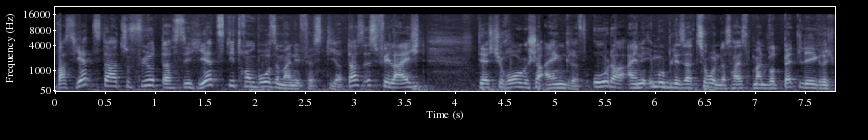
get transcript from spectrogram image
was jetzt dazu führt, dass sich jetzt die Thrombose manifestiert. Das ist vielleicht der chirurgische Eingriff oder eine Immobilisation. Das heißt, man wird bettlägerig,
